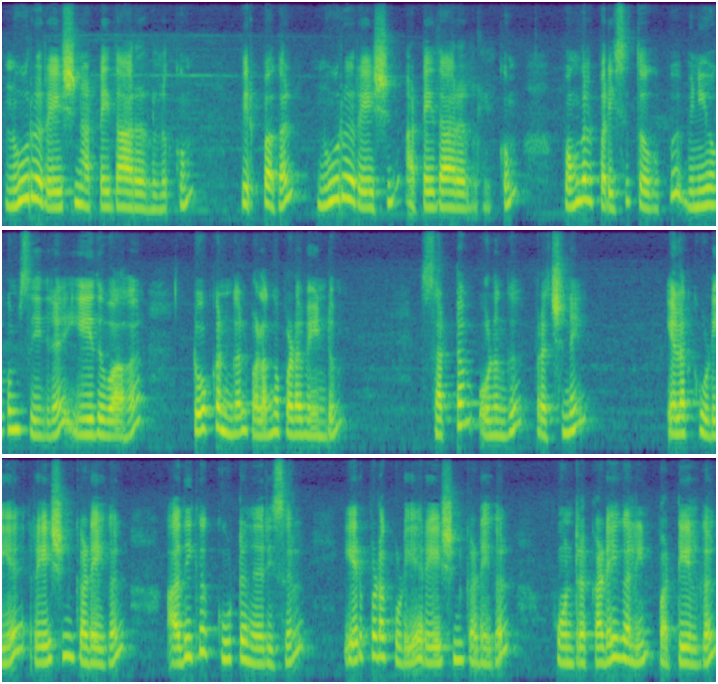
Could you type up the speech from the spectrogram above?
நூறு ரேஷன் அட்டைதாரர்களுக்கும் பிற்பகல் நூறு ரேஷன் அட்டைதாரர்களுக்கும் பொங்கல் பரிசு தொகுப்பு விநியோகம் செய்திட ஏதுவாக டோக்கன்கள் வழங்கப்பட வேண்டும். சட்டம் ஒழுங்கு பிரச்சினை எழக்கூடிய ரேஷன் கடைகள் அதிக கூட்ட நெரிசல் ஏற்படக்கூடிய ரேஷன் கடைகள் போன்ற கடைகளின் பட்டியல்கள்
